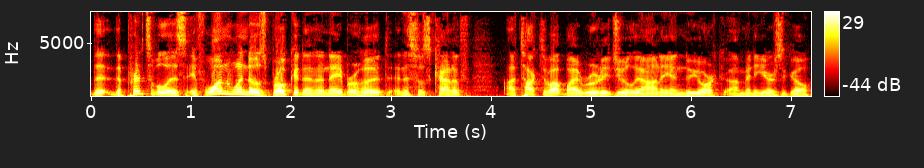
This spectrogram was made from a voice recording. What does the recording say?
The, the principle is if one window is broken in a neighborhood, and this was kind of uh, talked about by Rudy Giuliani in New York uh, many years ago,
